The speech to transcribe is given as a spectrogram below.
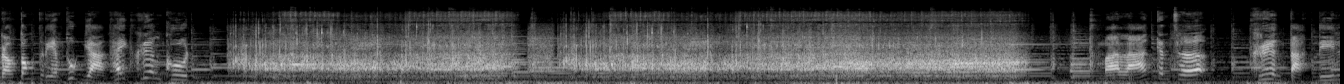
เราต้องเตรียมทุกอย่างให้เครื่องขุด มาล้างกันเถอะ เครื่องตักดิน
